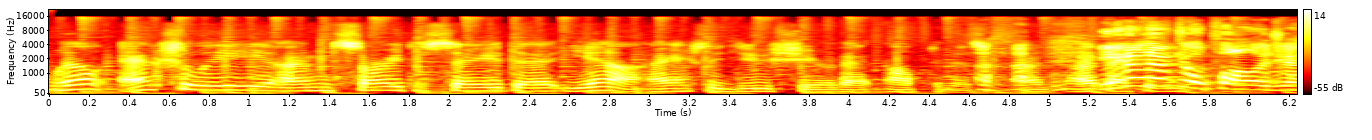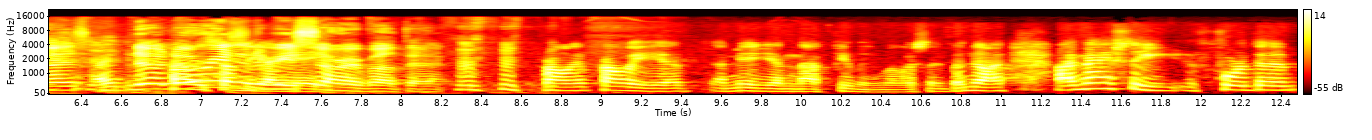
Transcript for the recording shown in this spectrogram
Well, actually, I'm sorry to say that, yeah, I actually do share that optimism. I've you don't have been, to apologize. I, no, no reason to be sorry about that. probably, probably, uh, maybe I'm not feeling well or something. But no, I, am actually for the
